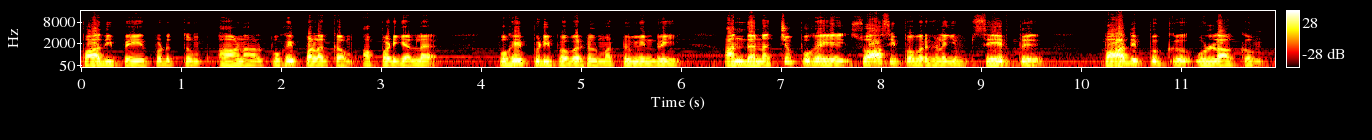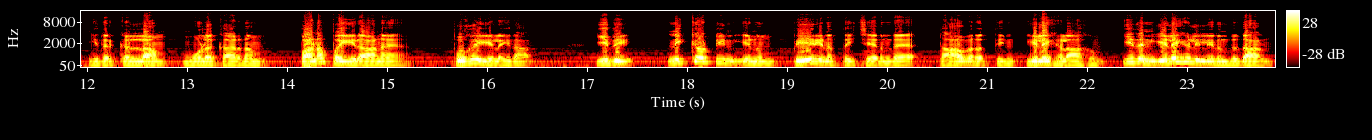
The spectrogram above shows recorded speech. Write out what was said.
பாதிப்பை ஏற்படுத்தும். ஆனால் புகைப்பழக்கம் அப்படியல்ல. புகைப்பிடிப்பவர்கள் மட்டுமின்றி அந்த நச்சுப்புகையை சுவாசிப்பவர்களையும் சேர்த்து பாதிப்புக்கு உள்ளாக்கும். இதற்கெல்லாம் மூல காரணம் பணப்பயிரான புகையிலைதான். இது நிக்கோட்டின் எனும் பேரினத்தைச் சேர்ந்த தாவரத்தின் இலைகளாகும். இதன் இலைகளில் இருந்துதான்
